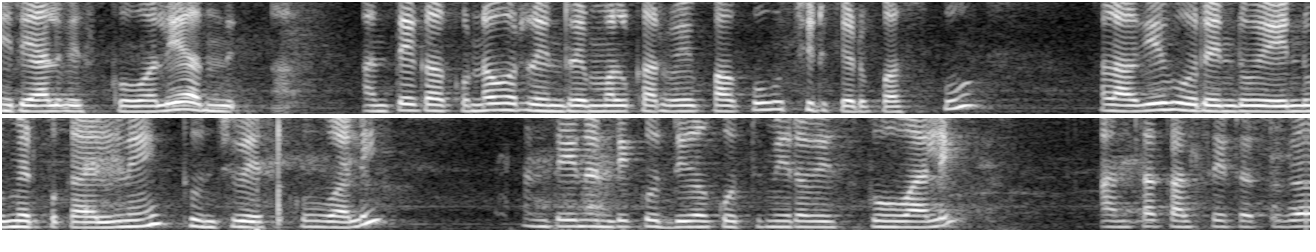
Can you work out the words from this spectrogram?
మిరియాలు వేసుకోవాలి. అంది అంతేకాకుండా ఒక రెండు రెమ్మల కరివేపాకు చిటికెడు పసుపు అలాగే ఓ రెండు ఎండుమిరపకాయలని తుంచి వేసుకోవాలి. అంతేనండి కొద్దిగా కొత్తిమీర వేసుకోవాలి. అంతా కలిసేటట్టుగా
